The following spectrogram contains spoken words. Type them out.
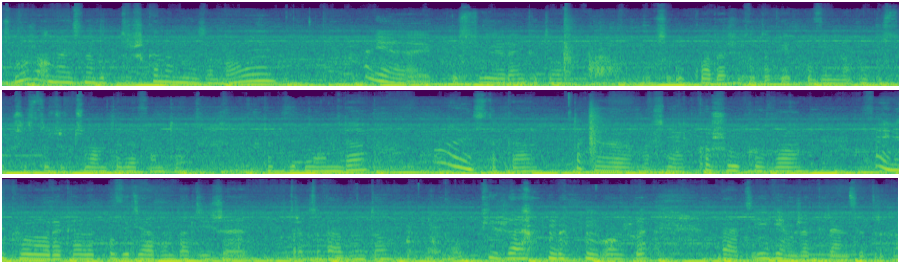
Być może ona jest nawet troszkę na mnie za mała. Nie, jak prostuję rękę, to układa się to tak jak powinno. Po prostu przez to, że trzymam telefon, to tak wygląda. No jest taka, taka właśnie koszulkowa, fajny kolorek, ale powiedziałabym bardziej, że traktowałabym to jako piżamę może bardziej. Wiem, że kręcę trochę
